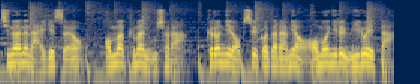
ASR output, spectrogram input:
진화는 알겠어요. 엄마 그만 우셔라. 그런 일 없을 거다라며 어머니를 위로했다.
